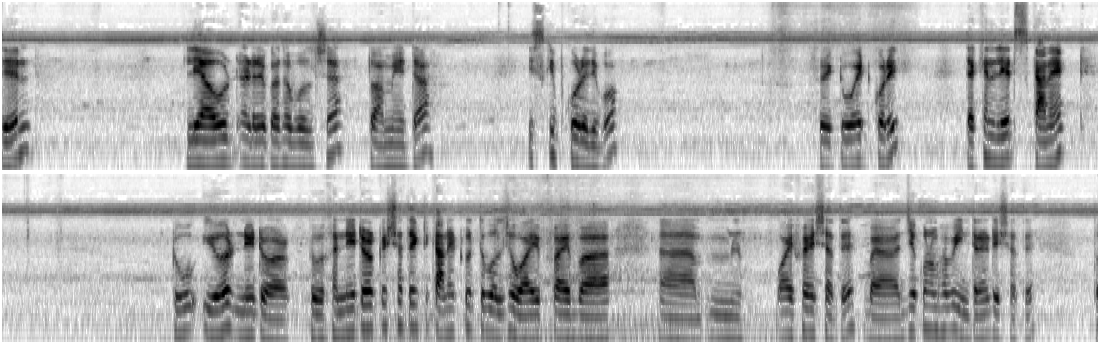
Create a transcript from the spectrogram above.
দেন লেআউট অ্যাডের কথা বলছে, তো আমি এটা স্কিপ করে দিব। সো একটু ওয়েট করি। দেখেন let's connect to your network তো এখানে নেটওয়ার্কের সাথে একটি কানেক্ট করতে বলছে ওয়াইফাই বা ওয়াইফাইয়ের সাথে বা যে কোনোভাবে ইন্টারনেটের সাথে। তো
